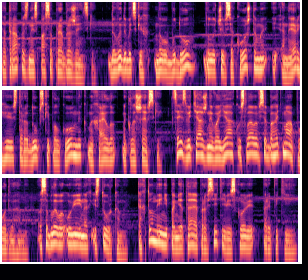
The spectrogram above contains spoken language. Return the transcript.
та трапезний Спасо-Преображенський. До видобицьких новобудов долучився коштами і енергією стародубський полковник Михайло Миклашевський. Цей звитяжний вояк уславився багатьма подвигами, особливо у війнах із турками. Та хто нині пам'ятає про всі ті військові перипетії?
